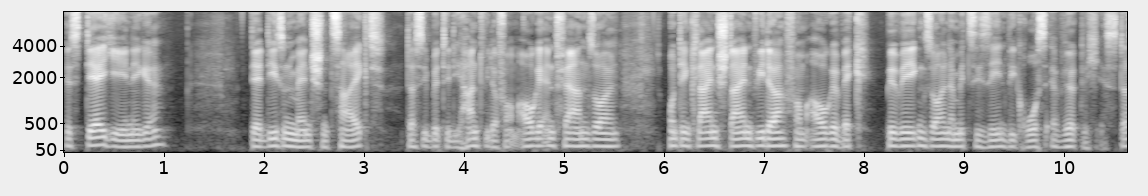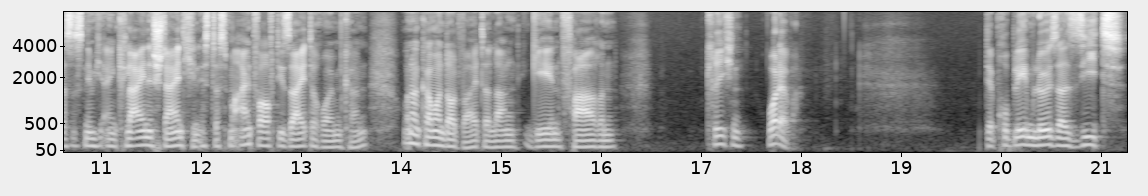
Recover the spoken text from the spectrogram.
ist derjenige, der diesen Menschen zeigt, dass sie bitte die Hand wieder vom Auge entfernen sollen und den kleinen Stein wieder vom Auge wegbewegen sollen, damit sie sehen, wie groß er wirklich ist. Dass es nämlich ein kleines Steinchen ist, das man einfach auf die Seite räumen kann und dann kann man dort weiter lang gehen, fahren, kriechen, whatever. Der Problemlöser sieht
